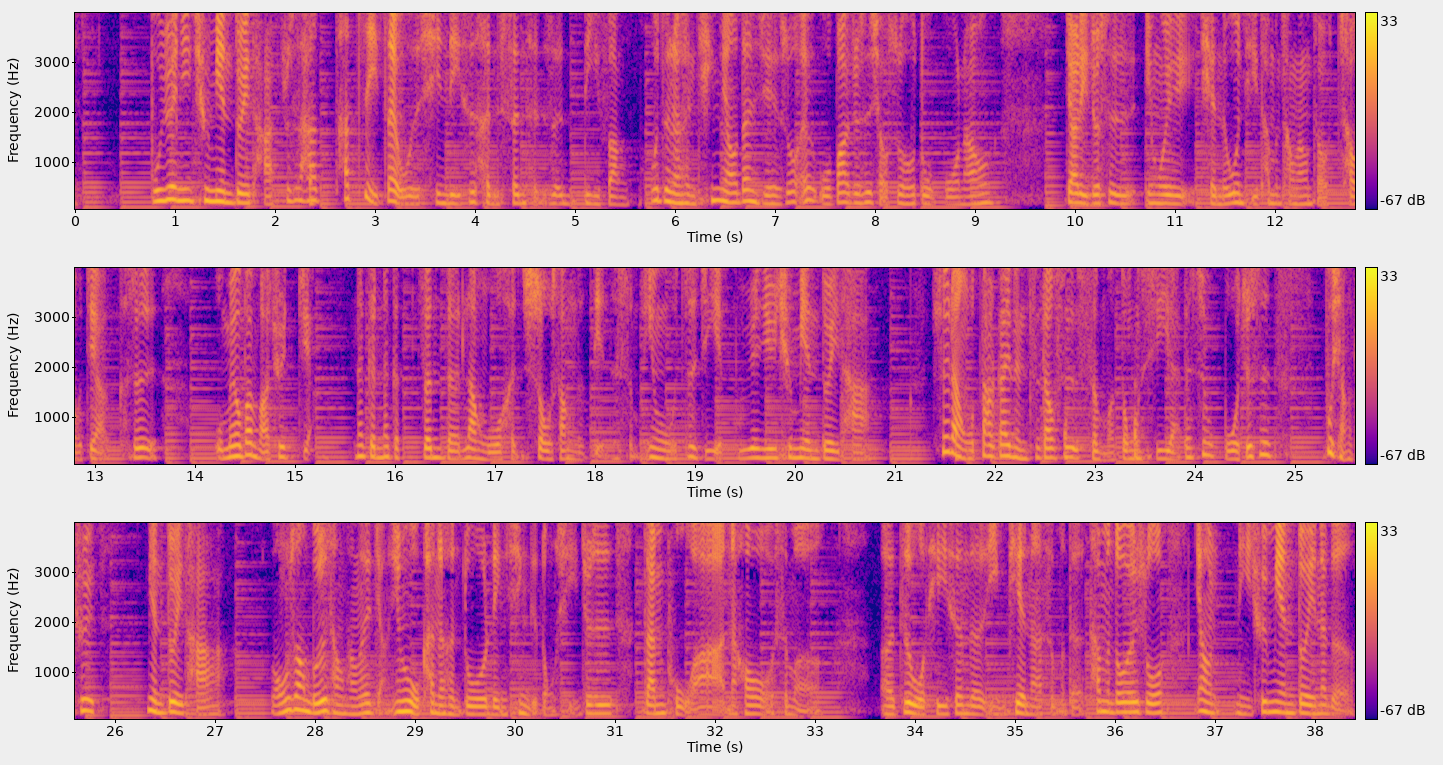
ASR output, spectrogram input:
不愿意去面对他，就是他他自己在我的心里是很深很深的地方。我只能很轻描淡写说，哎，我爸就是小时候赌博，然后家里就是因为钱的问题，他们常常吵吵架。可是我没有办法去讲那个那个真的让我很受伤的点是什么，因为我自己也不愿意去面对他。虽然我大概能知道是什么东西啊，但是我就是不想去面对他。网络上不是常常在讲，因为我看了很多灵性的东西，就是占卜啊，然后什么呃自我提升的影片啊什么的，他们都会说要你去面对那个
